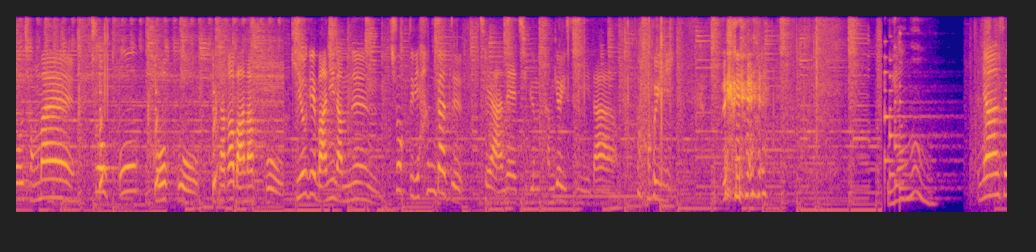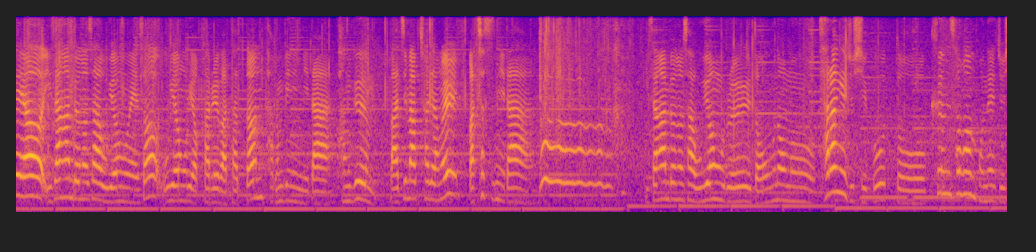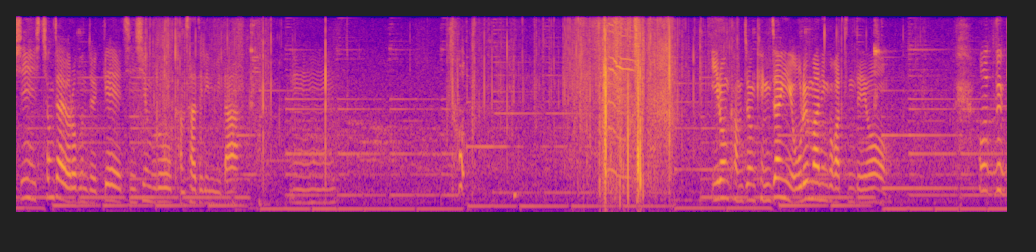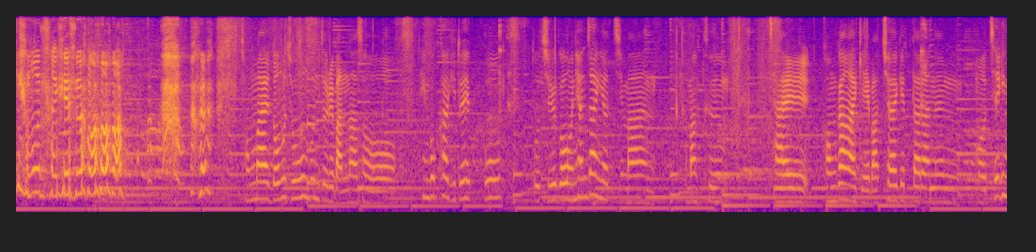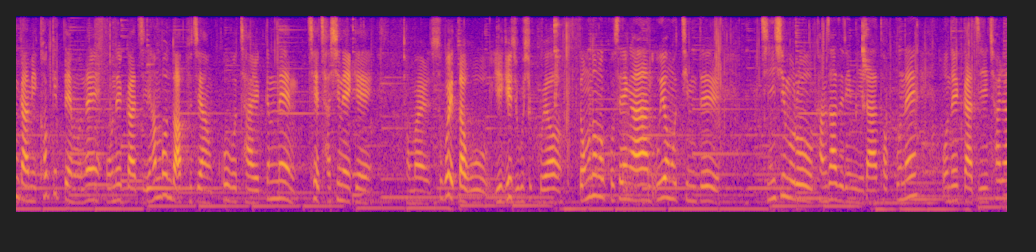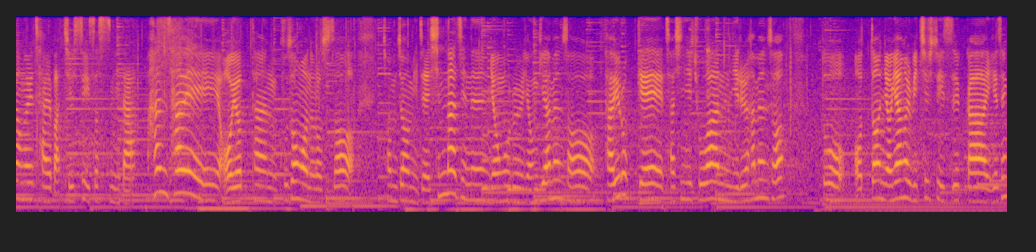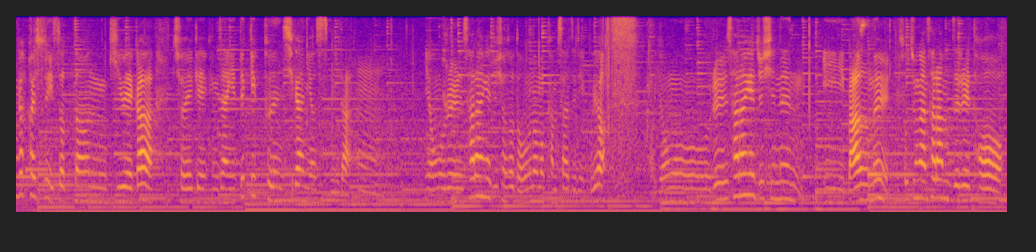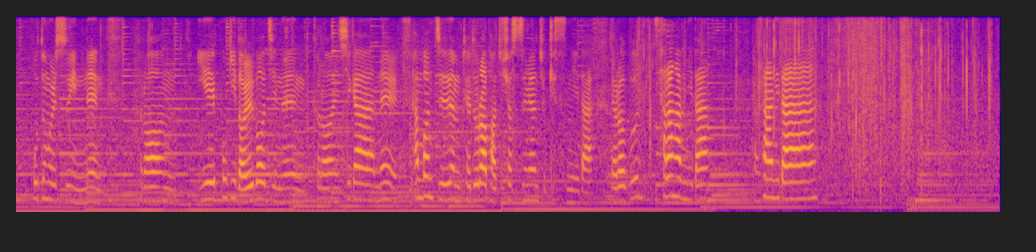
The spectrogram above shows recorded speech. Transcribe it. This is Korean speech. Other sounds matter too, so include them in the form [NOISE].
어, 정말 추웠고 더웠고 대사가 많았고 기억에 많이 남는 추억들이 한가득 제 안에 지금 담겨 있습니다. [LAUGHS] 네. 우영우 안녕하세요. 이상한 변호사 우영우에서 우영우 역할을 맡았던 박은빈입니다. 방금 마지막 촬영을 마쳤습니다. 이상한 변호사 우영우를 너무너무 사랑해주시고 또 큰 성원 보내주신 시청자 여러분들께 진심으로 감사드립니다. 음, 이런 감정 굉장히 오랜만인 것 같은데요. 어떻게 못하겠어. [LAUGHS] 정말 너무 좋은 분들을 만나서 행복하기도 했고 또 즐거운 현장이었지만 그만큼 잘 건강하게 맞춰야겠다라는 뭐 책임감이 컸기 때문에 오늘까지 한 번도 아프지 않고 잘 끝낸 제 자신에게 정말 수고했다고 얘기해주고 싶고요. 너무너무 고생한 우영우 팀들 진심으로 감사드립니다. 덕분에 오늘까지 촬영을 잘 마칠 수 있었습니다. 한 사회의 어엿한 구성원으로서 점점 이제 신나지는 영우를 연기하면서 자유롭게 자신이 좋아하는 일을 하면서 또 어떤 영향을 미칠 수 있을까 이게 생각할 수 있었던 기회가 저에게 굉장히 뜻깊은 시간이었습니다. 음, 영우를 사랑해 주셔서 너무너무 감사드리고요. 어, 영우를 사랑해 주시는 이 마음을 소중한 사람들을 더 보듬을 수 있는 그런 이해 폭이 넓어지는 그런 시간을 한 번쯤 되돌아 봐 주셨으면 좋겠습니다. 여러분 사랑합니다. 감사합니다.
